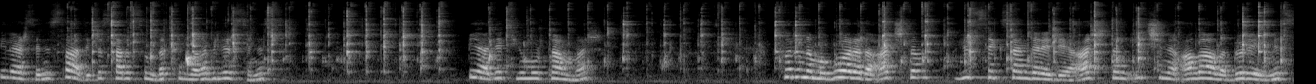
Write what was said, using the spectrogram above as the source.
Dilerseniz sadece sarısını da kullanabilirsiniz. Bir adet yumurtam var. Fırınımı bu arada açtım. 180 dereceye açtım. İçine ala ala böreğimiz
